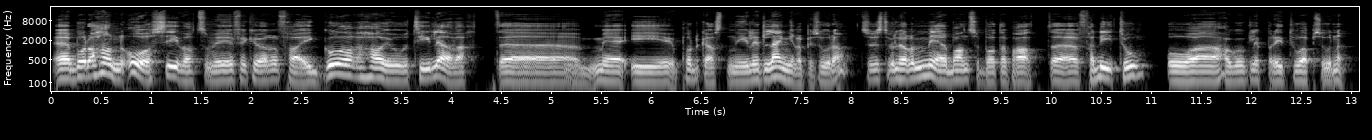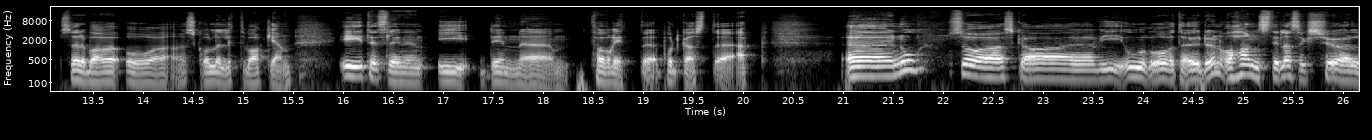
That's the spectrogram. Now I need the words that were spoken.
Eh, både han og Sivert, som vi fikk høre fra i går, har jo tidligere vært eh, med i podkasten i litt lengre episoder. Så hvis du vil høre mer Brann-supporterprat eh, fra de to, og har gått glipp av de to episodene, så er det bare å scrolle litt tilbake igjen i tidslinjen i din favorittpodkast-app. Nå så skal vi gi ordet over til Audun, og han stiller seg sjøl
